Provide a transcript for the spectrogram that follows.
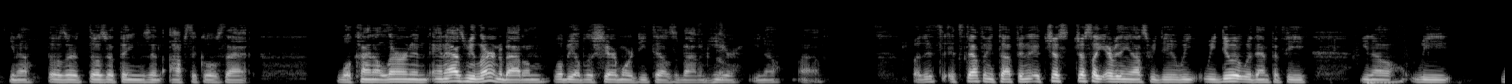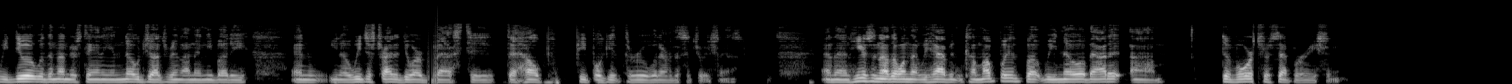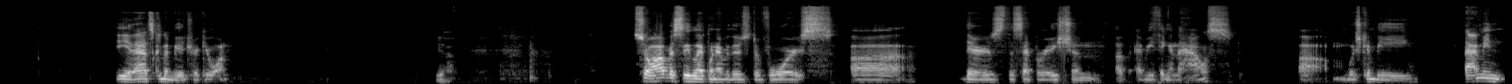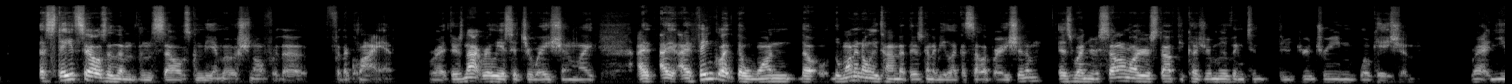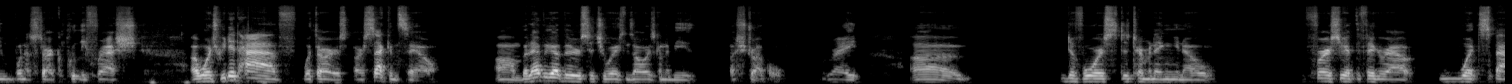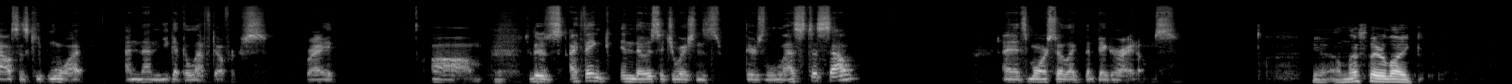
you know, those are those are things and obstacles that we'll kind of learn, and and as we learn about them, we'll be able to share more details about them here. You know, uh, but it's it's definitely tough, and it's just just like everything else we do. We we do it with empathy. You know, we we do it with an understanding and no judgment on anybody, and you know, we just try to do our best to to help people get through whatever the situation is. And then here's another one that we haven't come up with, but we know about it: um, divorce or separation. yeah, that's gonna be a tricky one. Yeah. So obviously like whenever there's divorce uh there's the separation of everything in the house um which can be i mean estate sales in them themselves can be emotional for the for the client right? There's not really a situation like i i, I think like the one the, the one and only time that there's going to be like a celebration is when you're selling all your stuff because you're moving to th- your dream location right? And you want to start completely fresh uh, which we did have with our our second sale um, but every other situation is always going to be a struggle, right? Uh, divorce determining, you know, first you have to figure out what spouse is keeping what, and then you get the leftovers, right? Um, so there's, I think, in those situations, there's less to sell, and it's more so like the bigger items. Yeah, unless they're like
